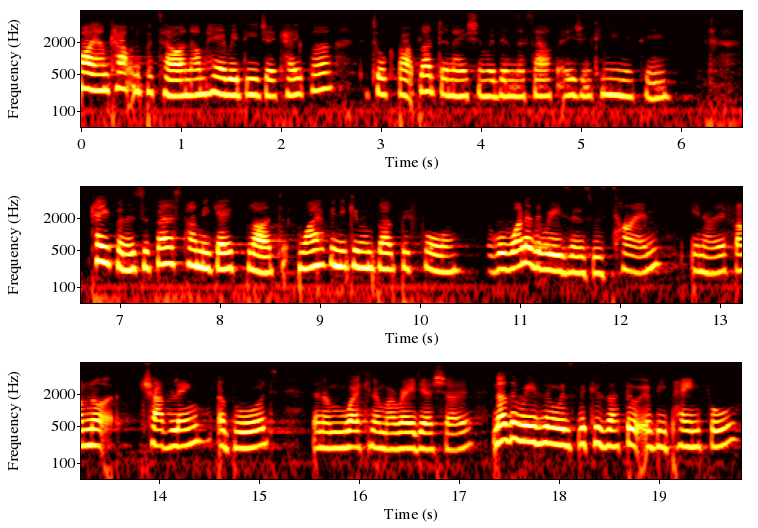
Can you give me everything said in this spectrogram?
Hi, I'm Kalpna Patel and I'm here with DJ Kayper to talk about blood donation within the South Asian community. Kayper, this is the first time you gave blood. Why haven't you given blood before? Well, one of the reasons was time. You know, if I'm not travelling abroad, then I'm working on my radio show. Another reason was because I thought it would be painful.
